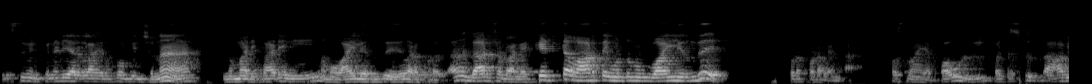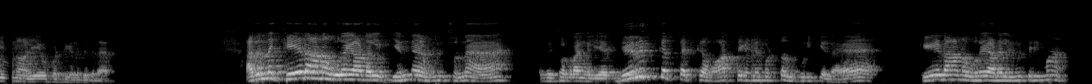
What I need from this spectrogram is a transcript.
கிறிஸ்துவின் பின்னடியார்களாக இருக்கும் அப்படின்னு சொன்னா இந்த மாதிரி காரியங்கள் நம்ம வாயிலிருந்து வரக்கூடாது. அதான் காட் சொல்றாங்க கெட்ட வார்த்தை ஒன்று உன் வாயிலிருந்து புறப்பட வேண்டாம். பவுல் பரிசுத்த ஆவியினால் ஏவப்பட்டு எழுதுகிறார். அது என்ன கேடான உரையாடல் என்ன அப்படின்னு சொன்ன சொல்றாங்க இல்லையா வெறுக்கத்தக்க வார்த்தைகளை மட்டும் அது குறிக்கல. கேடான உரையாடல் என்ன தெரியுமா?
